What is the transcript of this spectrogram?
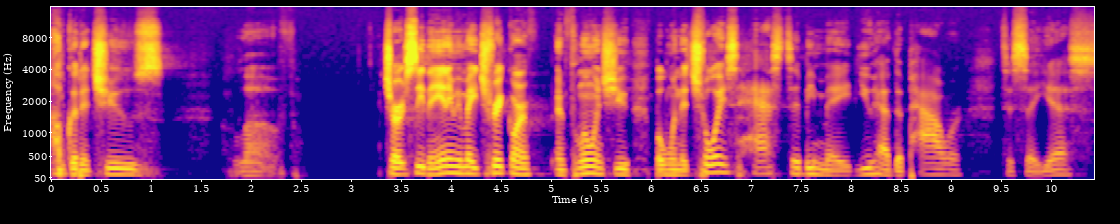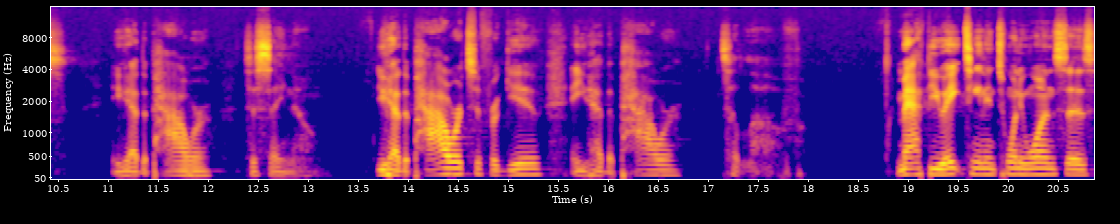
I'm going to choose love. Church, see, the enemy may trick or influence you, but when the choice has to be made, you have the power to say yes, you have the power to say no. You have the power to forgive, and you have the power to love. Matthew 18 and 21 says,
